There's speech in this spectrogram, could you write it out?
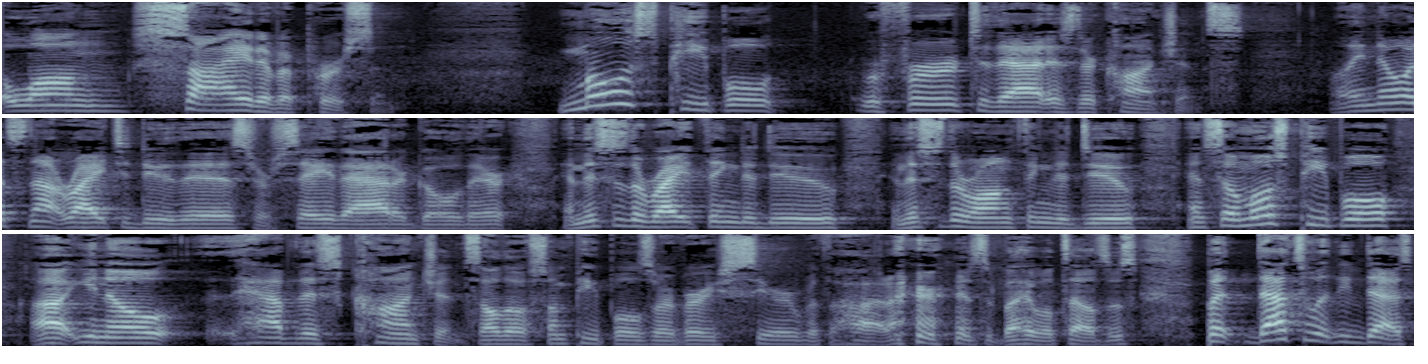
alongside of a person. Most people refer to that as their conscience. Well, they know it's not right to do this or say that or go there, and this is the right thing to do, and this is the wrong thing to do. And so most people, uh, you know, have this conscience, although some people's are very seared with a hot iron, as the Bible tells us. But that's what he does.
